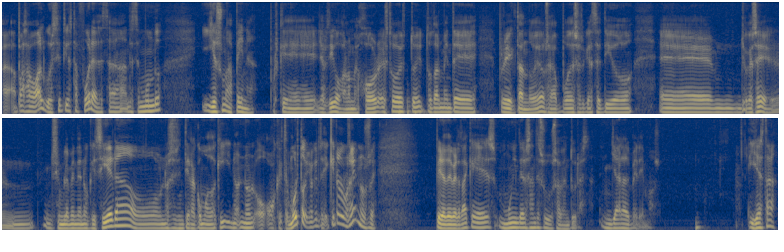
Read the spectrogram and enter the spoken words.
ha pasado algo, este tío está fuera de, esta, de este mundo y es una pena, porque ya os digo, a lo mejor esto estoy totalmente proyectando, ¿eh? o sea, puede ser que este tío, eh, yo qué sé, simplemente no quisiera o no se sintiera cómodo aquí, no, no, o que esté muerto, yo qué sé, que no lo sé, no sé. Pero de verdad que es muy interesante sus aventuras, ya las veremos. Y ya está.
